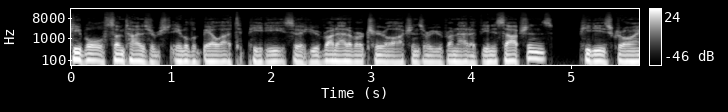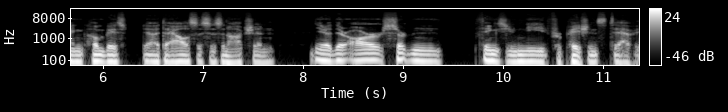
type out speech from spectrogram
people sometimes are able to bail out to PD. So if you run out of arterial options or you run out of venous options, PD is growing, home based uh, dialysis is an option. You know, there are certain things you need for patients to have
